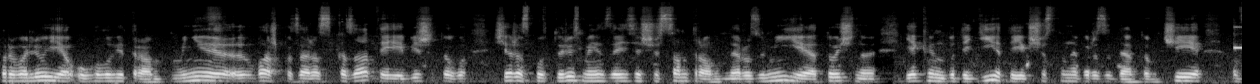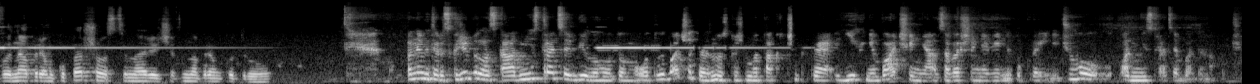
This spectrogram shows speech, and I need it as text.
перевалює у голові Трампа. Мені важко зараз сказати. І більше того, ще раз повторюсь, мені здається, що сам Трамп не розуміє точно, як він буде діяти, якщо стане президентом, чи в напрямку першого сценарію, чи в напрямку другого. Пане Вікторе, скажіть, будь ласка, адміністрація Білого Дому, от ви бачите, ну скажімо так, чітке їхнє бачення завершення війни в Україні. Чого адміністрація Байдена хоче?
